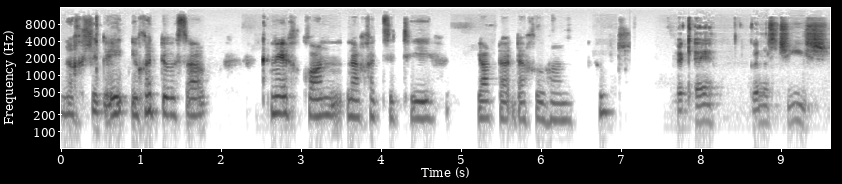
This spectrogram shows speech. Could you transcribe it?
yukhatu sa knech kwan nachatsiti yakda. Hooch. Yake? Goodness cheese.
